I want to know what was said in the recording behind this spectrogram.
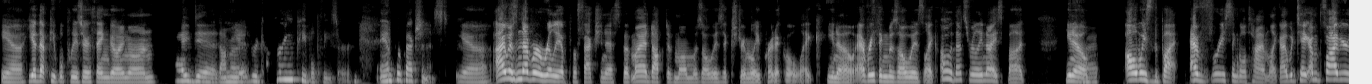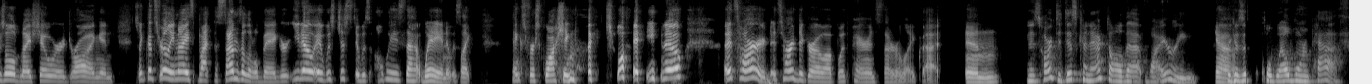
yeah you had that people pleaser thing going on I did. I'm a Yeah. recovering people pleaser and perfectionist. yeah i was never really a perfectionist but my adoptive mom was always extremely critical like you know everything was always like oh that's really nice but you know Right. Always the butt every single time. Like I would take, I'm five years old and I show her a drawing and it's like, that's really nice, but the sun's a little big. Or, you know, it was just, it was always that way. And it was like, thanks for squashing my joy. You know, it's hard. It's hard to grow up with parents that are like that. And And it's hard to disconnect all that wiring yeah, because it's a well-worn path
